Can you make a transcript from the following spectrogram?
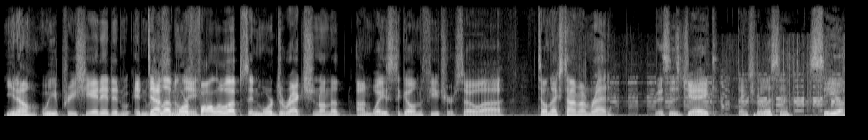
you know we appreciate it, and, and we love more follow ups and more direction on the on ways to go in the future. So uh, till next time, I'm Red. this is Jake. Thanks for listening. See ya.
